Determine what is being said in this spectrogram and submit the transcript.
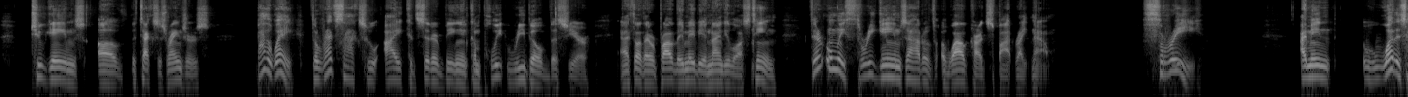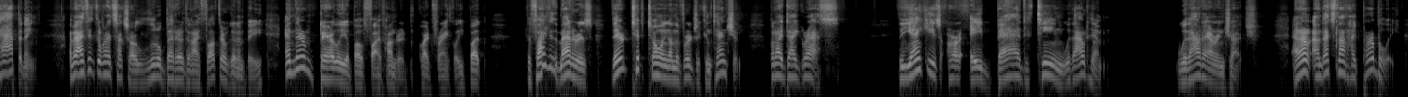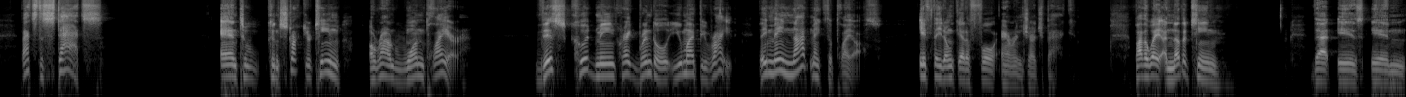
two games of the Texas Rangers. By the way, the Red Sox, who I consider being a complete rebuild this year, and I thought they were probably maybe a 90 loss team, they're only three games out of a wild card spot right now. Three. I mean, what is happening? I mean, I think the Red Sox are a little better than I thought they were going to be, and they're barely above 500, quite frankly. But the fact of the matter is, they're tiptoeing on the verge of contention. But I digress. The Yankees are a bad team without him, without Aaron Judge. And, and that's not hyperbole, that's the stats. And to construct your team around one player this could mean, Craig Brindle, you might be right. They may not make the playoffs if they don't get a full Aaron Judge back. By the way, another team that is in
